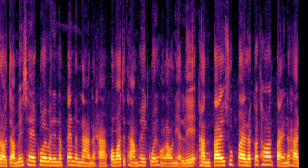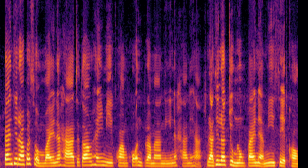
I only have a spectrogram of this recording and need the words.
เราจะไม่แช่กล้วยไว้ในน้ำแป้งนานๆนะคะ เพราะว่าจะทำให้กล้วยของเราเนี่ยเละหั่นไปชุบไปแล้วก็ทอดไปนะคะ แป้งที่เราผสมไว้นะคะ จะต้องให้มีความข้นประมาณนี้นะคะเนี่ยค่ะเวลาที่เราจุ่มลงไปเนี่ยมีเศษของ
